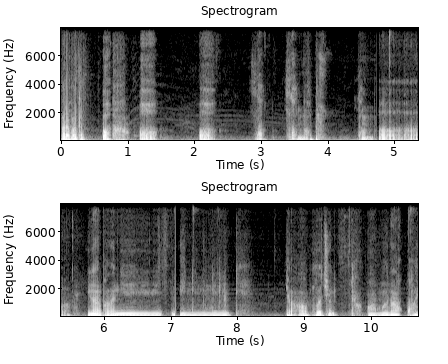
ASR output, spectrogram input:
Arabadan. Oh. Oh. Oh. Lan, lan ne yapıyorsun? Lan. Oh. İn arabadan. İn, in, in, in, in. Ya ablacım. Amına koy.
